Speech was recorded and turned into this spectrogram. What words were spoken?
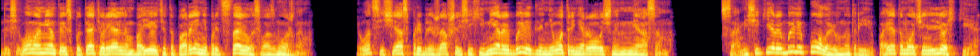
До сего момента испытать в реальном бою эти топоры не представилось возможным. И вот сейчас приближавшиеся химеры были для него тренировочным мясом. Сами секиры были полые внутри, поэтому очень легкие,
